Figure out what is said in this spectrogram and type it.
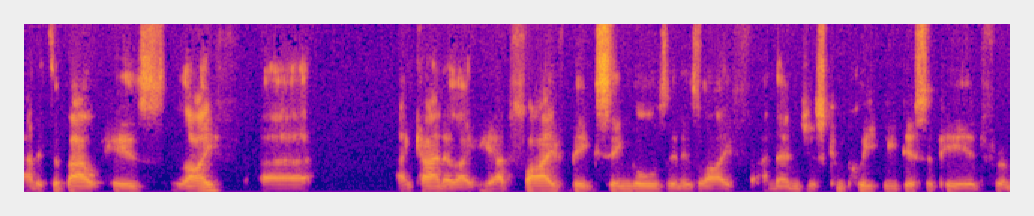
and it's about his life uh, and kind of like he had five big singles in his life and then just completely disappeared from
